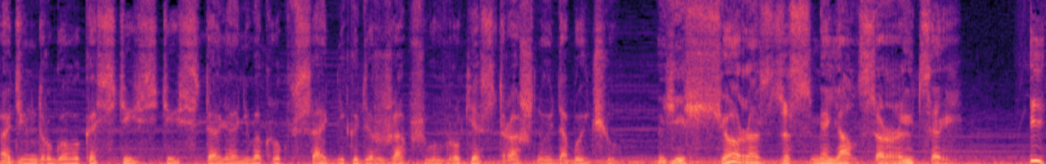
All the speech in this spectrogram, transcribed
один другого костистей стали они вокруг всадника, державшего в руке страшную добычу. Еще раз засмеялся рыцарь и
